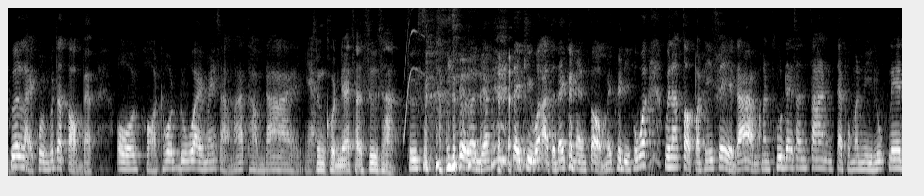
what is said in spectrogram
เพื่อนหลายคนก็จะตอบแบบ โอ้ขอโทษด้วยไม่สามารถทำได้อย่างเงี้ยซึ่งคนเนี้ยซื่อสัตย์ซื่อสัตย์เกินเนี้ยแต่คิดว่าอาจจะได้คะแนนสอบไม่ค่อยดี เพราะว่าเวลาตอบปฏิเสธอะมันพูดได้สั้น ๆ แต่พอมันมีลูกเล่น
